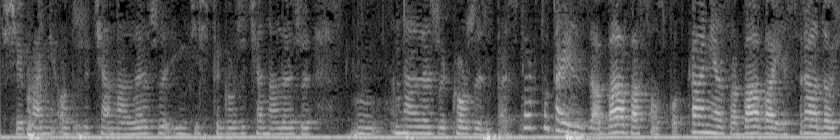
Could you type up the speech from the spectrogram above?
się Pani od życia należy i gdzieś z tego życia należy, mm, należy korzystać. Tak, tutaj jest zabawa, są spotkania, zabawa, jest radość,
